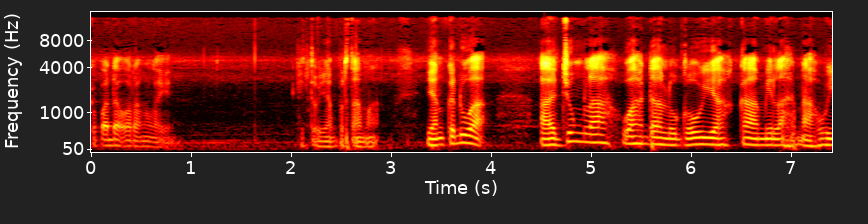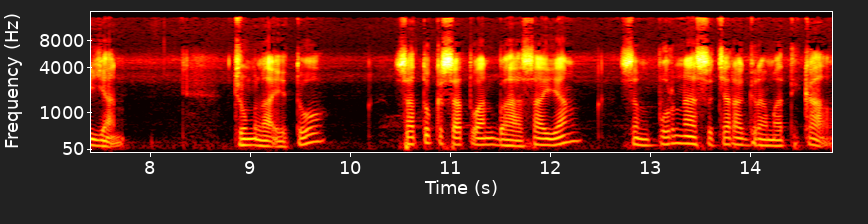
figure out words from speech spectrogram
kepada orang lain. Itu yang pertama. Yang kedua, jumlah wahdah lugawiyah kamilah nahwiyan. Jumlah itu satu kesatuan bahasa yang sempurna secara gramatikal.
